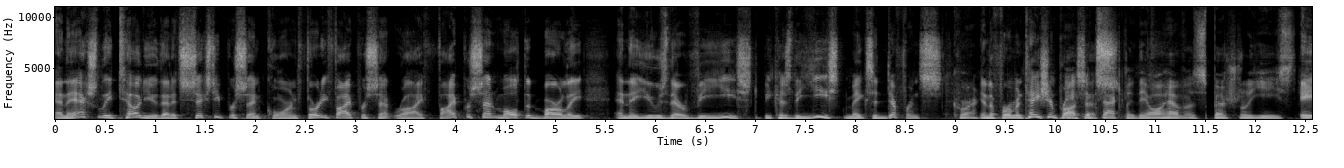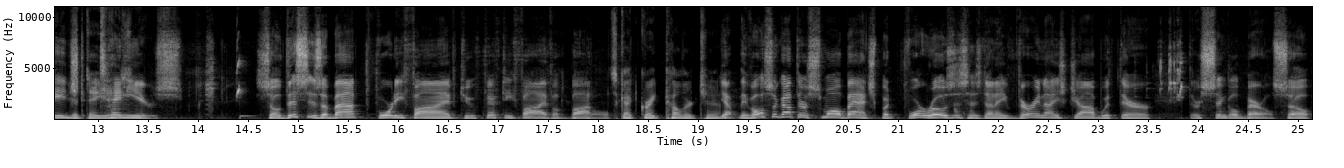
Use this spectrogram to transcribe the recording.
And they actually tell you that it's 60% corn, 35% rye, 5% malted barley, and they use their V yeast because the yeast makes a difference Correct. in the fermentation process. Exactly. They all have a special yeast. Aged 10 use. years. So this is about 45 to 55 a bottle. It's got great color to it. Yep, they've also got their small batch, but Four Roses has done a very nice job with their their single barrel. So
